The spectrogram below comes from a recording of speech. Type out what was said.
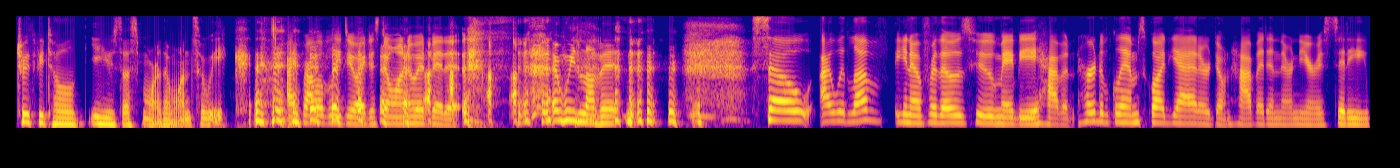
truth be told, you use us more than once a week. I probably do. I just don't want to admit it. and we love it. so, I would love, you know, for those who maybe haven't heard of Glam Squad yet or don't have it in their nearest city,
